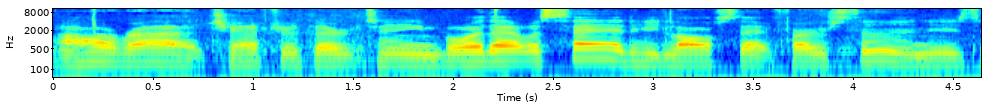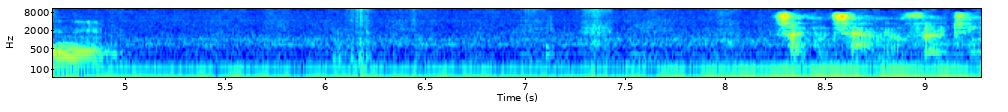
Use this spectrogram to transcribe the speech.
All right, chapter 13. Boy, that was sad. He lost that first son, isn't it? 2 Samuel 13.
